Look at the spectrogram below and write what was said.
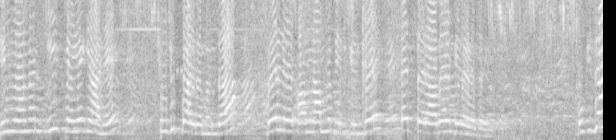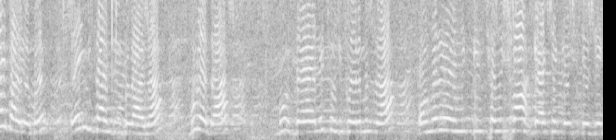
dünyanın ilk ve yegane çocuk bayramında böyle anlamlı bir günde hep beraber bir aradayız. Bu güzel bayramı en güzel duygularla burada bu değerli çocuklarımızla onlara yönelik bir çalışma gerçekleştirdik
